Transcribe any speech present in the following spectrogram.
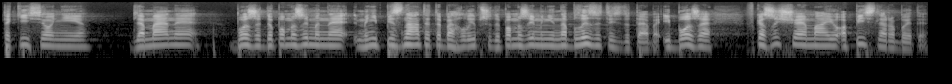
такий сьогодні для мене? Боже, допоможи мене, мені пізнати тебе глибше, допоможи мені наблизитись до тебе. І Боже, вкажи, що я маю опісля робити.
